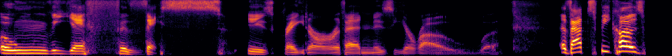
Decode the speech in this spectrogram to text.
only if this is greater than zero. That's because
